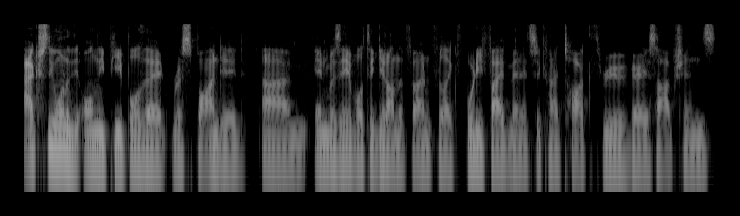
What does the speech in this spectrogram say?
actually one of the only people that responded um, and was able to get on the phone for like 45 minutes to kind of talk through various options.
